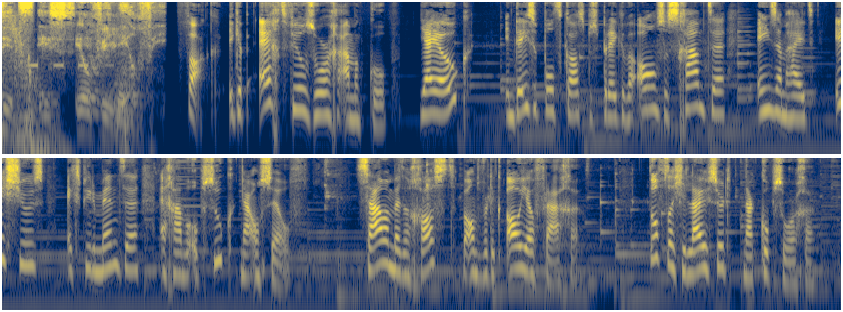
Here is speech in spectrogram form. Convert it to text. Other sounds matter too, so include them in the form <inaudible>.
Dit is Ilfie. Fuck, ik heb echt veel zorgen aan mijn kop. Jij ook? In deze podcast bespreken we al onze schaamte, eenzaamheid, issues, experimenten en gaan we op zoek naar onszelf. Samen met een gast beantwoord ik al jouw vragen. Tof dat je luistert naar Kopzorgen.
